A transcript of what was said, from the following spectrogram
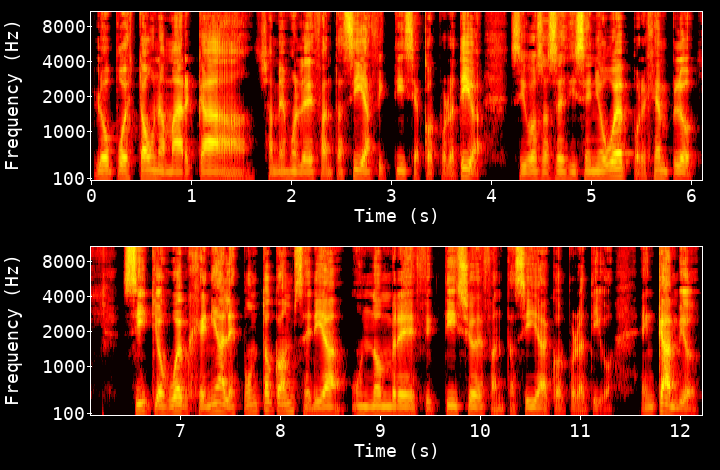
lo opuesto a una marca, llamémosle de fantasía, ficticia, corporativa. Si vos haces diseño web, por ejemplo, sitioswebgeniales.com sería un nombre ficticio de fantasía corporativo. En cambio,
